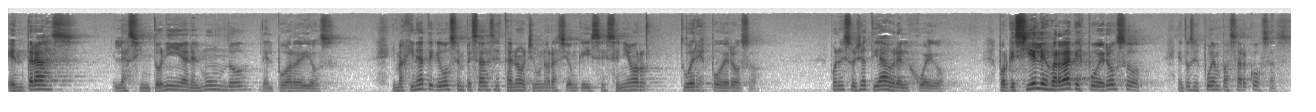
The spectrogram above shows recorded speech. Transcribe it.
Entrás la sintonía en el mundo del poder de Dios. Imagínate que vos empezaras esta noche una oración que dice, Señor, tú eres poderoso. Bueno, eso ya te abre el juego. Porque si Él es verdad que es poderoso, entonces pueden pasar cosas,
